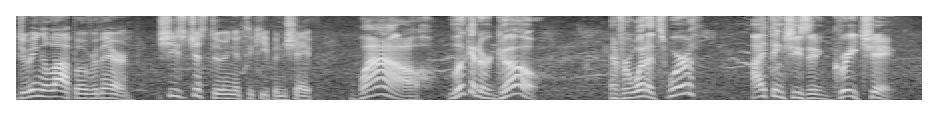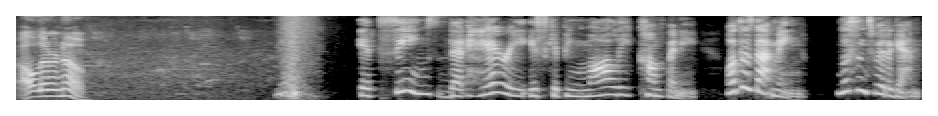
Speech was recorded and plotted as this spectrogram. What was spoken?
Doing a lap over there. She's just doing it to keep in shape. Wow, look at her go. And for what it's worth, I think she's in great shape. I'll let her know. It seems that Harry is keeping Molly company. What does that mean? Listen to it again.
